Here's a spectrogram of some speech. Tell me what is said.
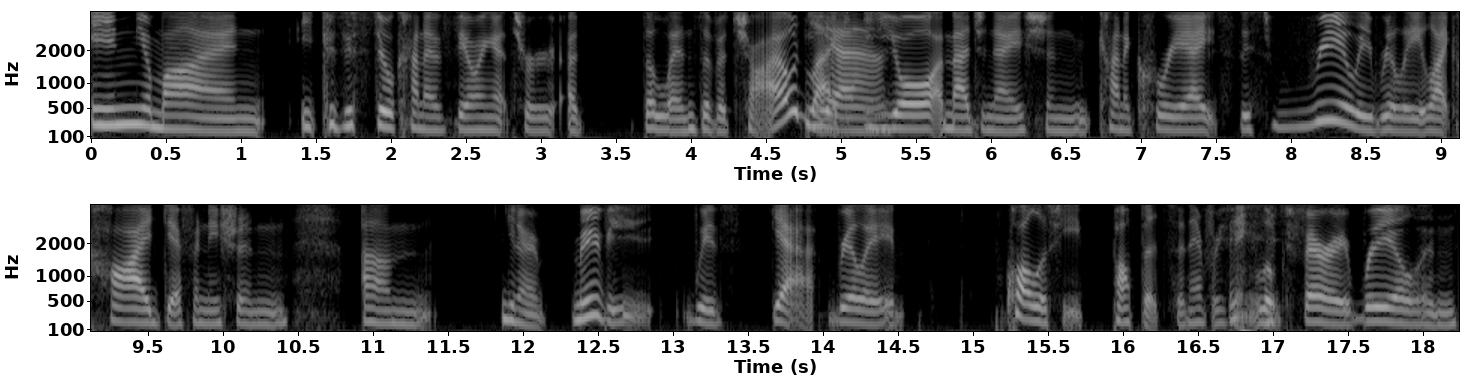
in your mind, because you're still kind of viewing it through a the lens of a child like Yeah. your imagination kind of creates this really really like high definition um you know movie with yeah really quality puppets and everything looked very real and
